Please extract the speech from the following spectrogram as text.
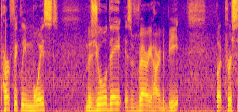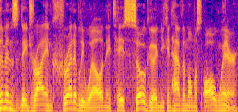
perfectly moist medjool date is very hard to beat. But persimmons, they dry incredibly well and they taste so good. And you can have them almost all winter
